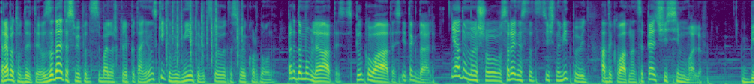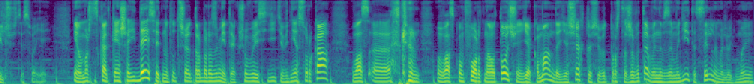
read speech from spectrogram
Треба туди йти. Задайте собі по десібальній шкалі питання, наскільки ви вмієте відстоювати свої кордони, передомовлятись, спілкуватись і так далі. Я думаю, що середня статистична відповідь адекватна це 5-6-7 балів більшості своєї. Ні, ви можете сказати, звісно, і 10, але тут ще треба розуміти, якщо ви сидите в дні сурка, у вас, е, скажімо, у вас комфортне оточення, є команда, є ще хтось, і ви просто живете, ви не взаємодієте з сильними людьми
